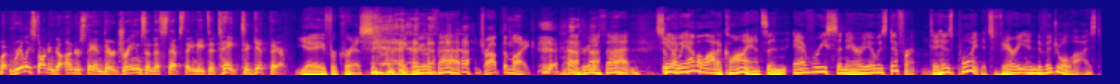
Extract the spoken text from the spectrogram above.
but really starting to understand their dreams and the steps they need to take to get there. Yay for Chris. I agree with that. Drop the mic. I agree with that. So you know, I- we have a lot of clients, and every scenario is different. Mm-hmm. To his point, it's very individualized.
